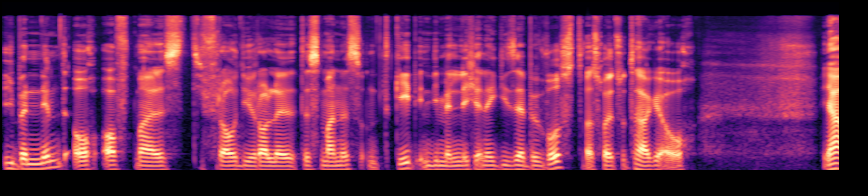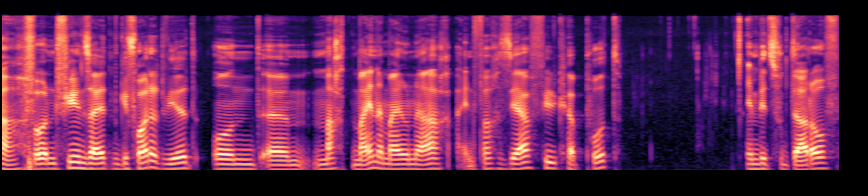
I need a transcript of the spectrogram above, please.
übernimmt auch oftmals die Frau die Rolle des Mannes und geht in die männliche Energie sehr bewusst, was heutzutage auch ja, von vielen Seiten gefordert wird und ähm, macht meiner Meinung nach einfach sehr viel kaputt in Bezug darauf,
